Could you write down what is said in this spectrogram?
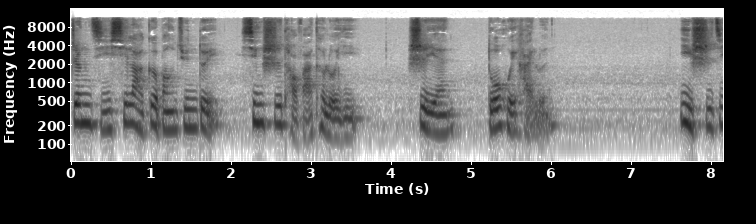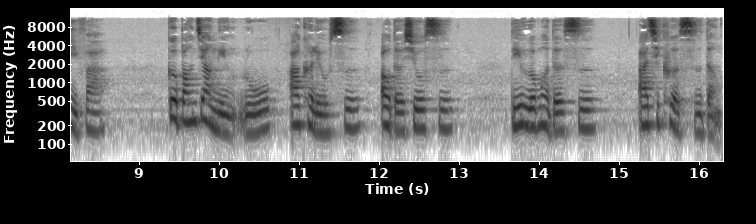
征集希腊各邦军队，兴师讨伐特洛伊。誓言夺回海伦。一师既发，各邦将领如阿克琉斯、奥德修斯、狄俄莫德斯、阿契克斯等，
